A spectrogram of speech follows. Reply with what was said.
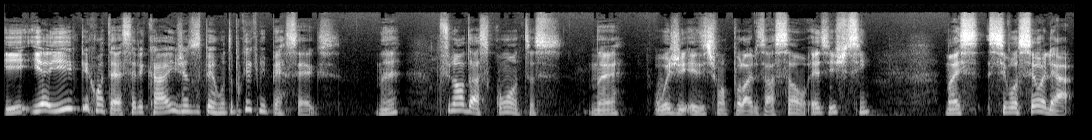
E, e aí, o que acontece? Ele cai e Jesus pergunta, por que, que me persegues? Né? No final das contas, né? hoje existe uma polarização? Existe sim. Mas se você olhar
